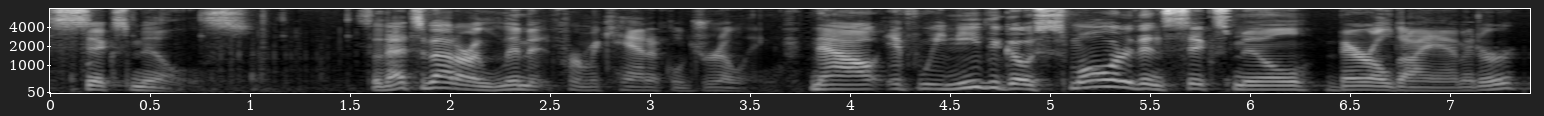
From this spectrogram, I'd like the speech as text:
six mils. So that's about our limit for mechanical drilling. Now, if we need to go smaller than six mil barrel diameter,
